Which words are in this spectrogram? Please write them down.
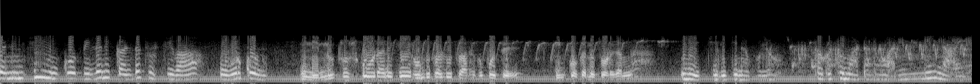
ఇక నుంచి ఇంకో పిల్లని కంట చూసివా? ఊరుకోను. నిన్ను చూసుకోవడానికే రెండు కళ్ళు చాలకపోతే ఇంకొకరిని చూడగలనా? నీ చిలికి నవ్వులు సొగసు మాటలు అన్నీ నాయే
